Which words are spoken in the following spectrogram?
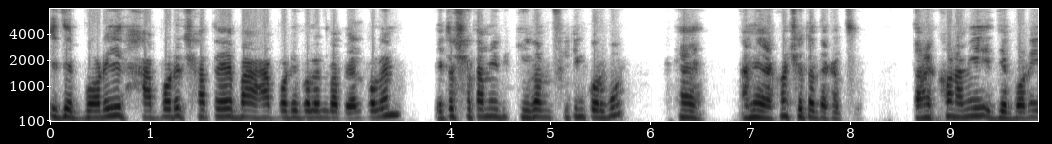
এই যে বডি হাফ বডির সাথে বা হাফ বডি বলেন বা বেল বলেন, এটার সাথে আমি কীভাবে ফিটিং করব? হ্যাঁ আমি এখন সেটা দেখাচ্ছি। এখন আমি যে বডি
